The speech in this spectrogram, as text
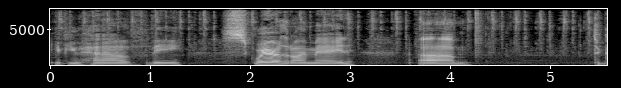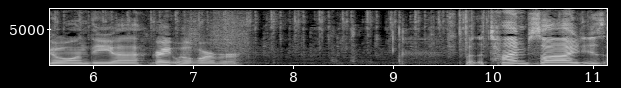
if you have the square that I made um, to go on the uh, Great Wheel Arbor. But the time side is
